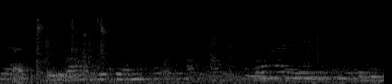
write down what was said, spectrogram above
Yes, do you want it then? When are you going to see them?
